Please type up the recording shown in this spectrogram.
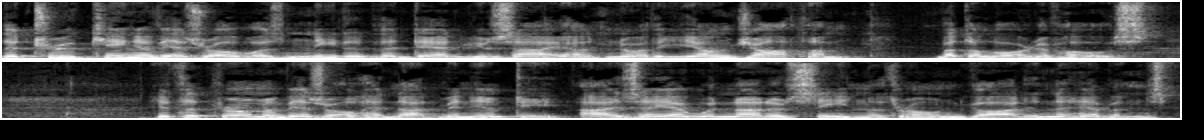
the true king of Israel was neither the dead Uzziah nor the young Jotham, but the Lord of hosts. If the throne of Israel had not been empty, Isaiah would not have seen the throne God in the heavens.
